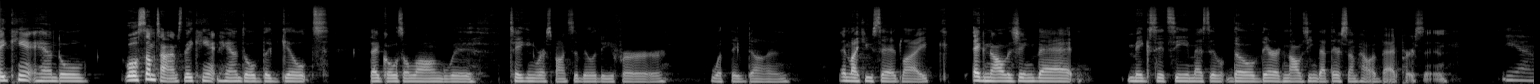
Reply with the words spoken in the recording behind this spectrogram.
they can't handle well sometimes they can't handle the guilt that goes along with taking responsibility for what they've done. And like you said like acknowledging that makes it seem as if though they're acknowledging that they're somehow a bad person. Yeah.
